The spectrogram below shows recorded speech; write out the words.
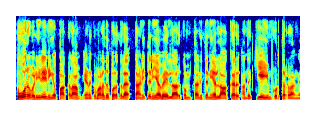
போகிற வழியிலே நீங்கள் பார்க்கலாம். எனக்கு வலது புறத்தில் தனித்தனியாகவே எல்லாருக்கும் தனித்தனியாக லாக்கர் அந்த கீயையும் கொடுத்துட்றாங்க.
